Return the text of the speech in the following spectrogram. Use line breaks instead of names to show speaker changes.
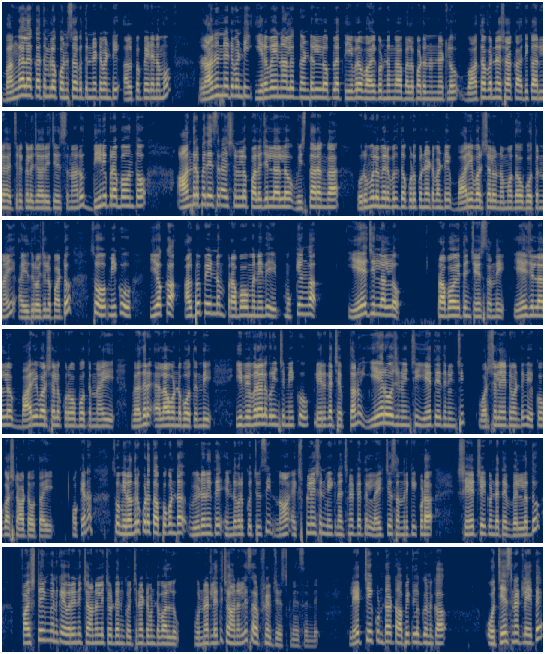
బంగాళాఖాతంలో కొనసాగుతున్నటువంటి అల్పపీడనము రానున్నటువంటి ఇరవై నాలుగు గంటల లోపల తీవ్ర వాయుగుండంగా బలపడనున్నట్లు వాతావరణ శాఖ అధికారులు హెచ్చరికలు జారీ చేస్తున్నారు. దీని ప్రభావంతో ఆంధ్రప్రదేశ్ రాష్ట్రంలో పలు జిల్లాల్లో విస్తారంగా ఉరుముల మెరుపులతో కూడుకున్నటువంటి భారీ వర్షాలు నమోదవబోతున్నాయి ఐదు రోజుల పాటు. సో మీకు ఈ యొక్క అల్పపీడనం ప్రభావం అనేది ముఖ్యంగా ఏ జిల్లాల్లో ప్రభావితం చేస్తుంది. ఏ జిల్లాల్లో భారీ వర్షాలు కురవబోతున్నాయి వెదర్ ఎలా ఉండబోతుంది? ఈ వివరాల గురించి మీకు క్లియర్గా చెప్తాను. ఏ రోజు నుంచి ఏ తేదీ నుంచి వర్షాలు అనేటువంటివి ఎక్కువగా స్టార్ట్ అవుతాయి. ఓకేనా? సో మీరందరూ కూడా తప్పకుండా వీడియోని అయితే ఎండ్ వరకు చూసి నా ఎక్స్ప్లెనేషన్ మీకు నచ్చినట్లయితే లైక్ చేసి అందరికీ కూడా షేర్ చేయకుండా అయితే వెళ్ళొద్దు. ఫస్ట్ టైం కనుక ఎవరైనా ఛానల్ని చూడడానికి వచ్చినటువంటి వాళ్ళు ఉన్నట్లయితే ఛానల్ని సబ్స్క్రైబ్ చేసుకునేసండి. లేట్ చేయకుండా టాపిక్లు కనుక వచ్చేసినట్లయితే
